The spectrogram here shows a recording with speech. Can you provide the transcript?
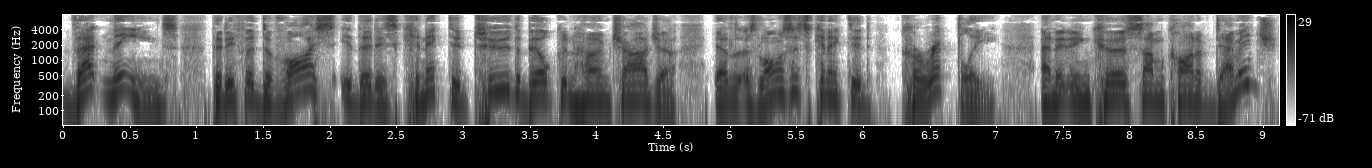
That means that if a device that is connected to the Belkin home charger, as long as it's connected correctly and it incurs some kind of damage,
